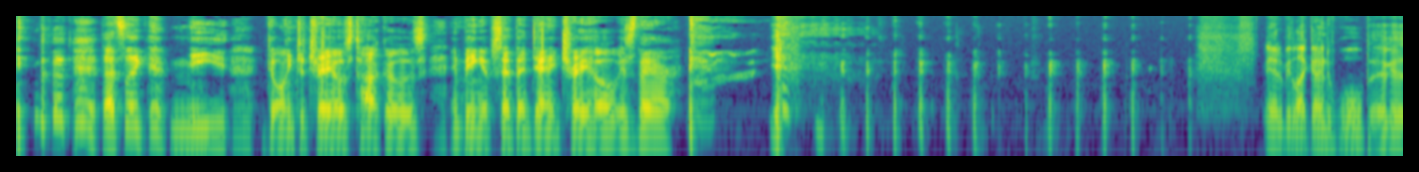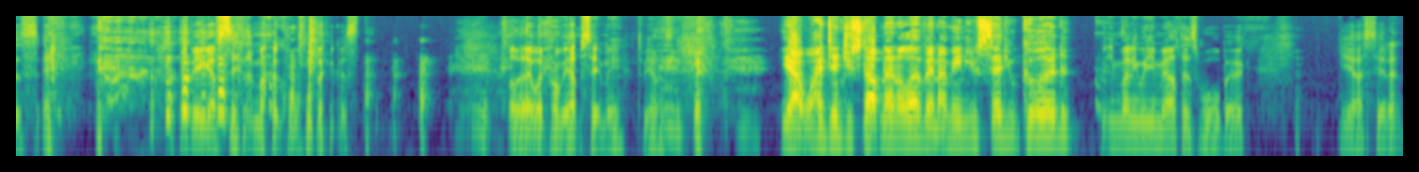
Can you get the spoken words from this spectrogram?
That's like me going to Trejo's Tacos and being upset that Danny Trejo is there. yeah. It'd be like going to Wahlburgers and being upset that Mark Wahlberg was. Although that would probably upset me, to be honest. Yeah, why didn't you stop 9 11? I mean, you said you could. Put your money where your mouth is, Wahlberg. Yeah, I said it.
